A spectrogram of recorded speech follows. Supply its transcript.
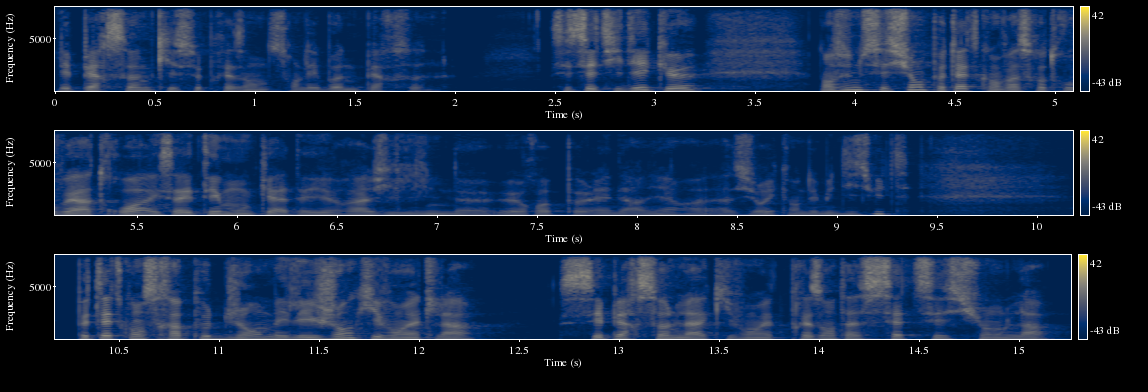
Les personnes qui se présentent sont les bonnes personnes. C'est cette idée que dans une session, peut-être qu'on va se retrouver à trois, et ça a été mon cas d'ailleurs à Agiline Europe l'année dernière, à Zurich en 2018. Peut-être qu'on sera peu de gens, mais les gens qui vont être là, ces personnes-là qui vont être présentes à cette session-là,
